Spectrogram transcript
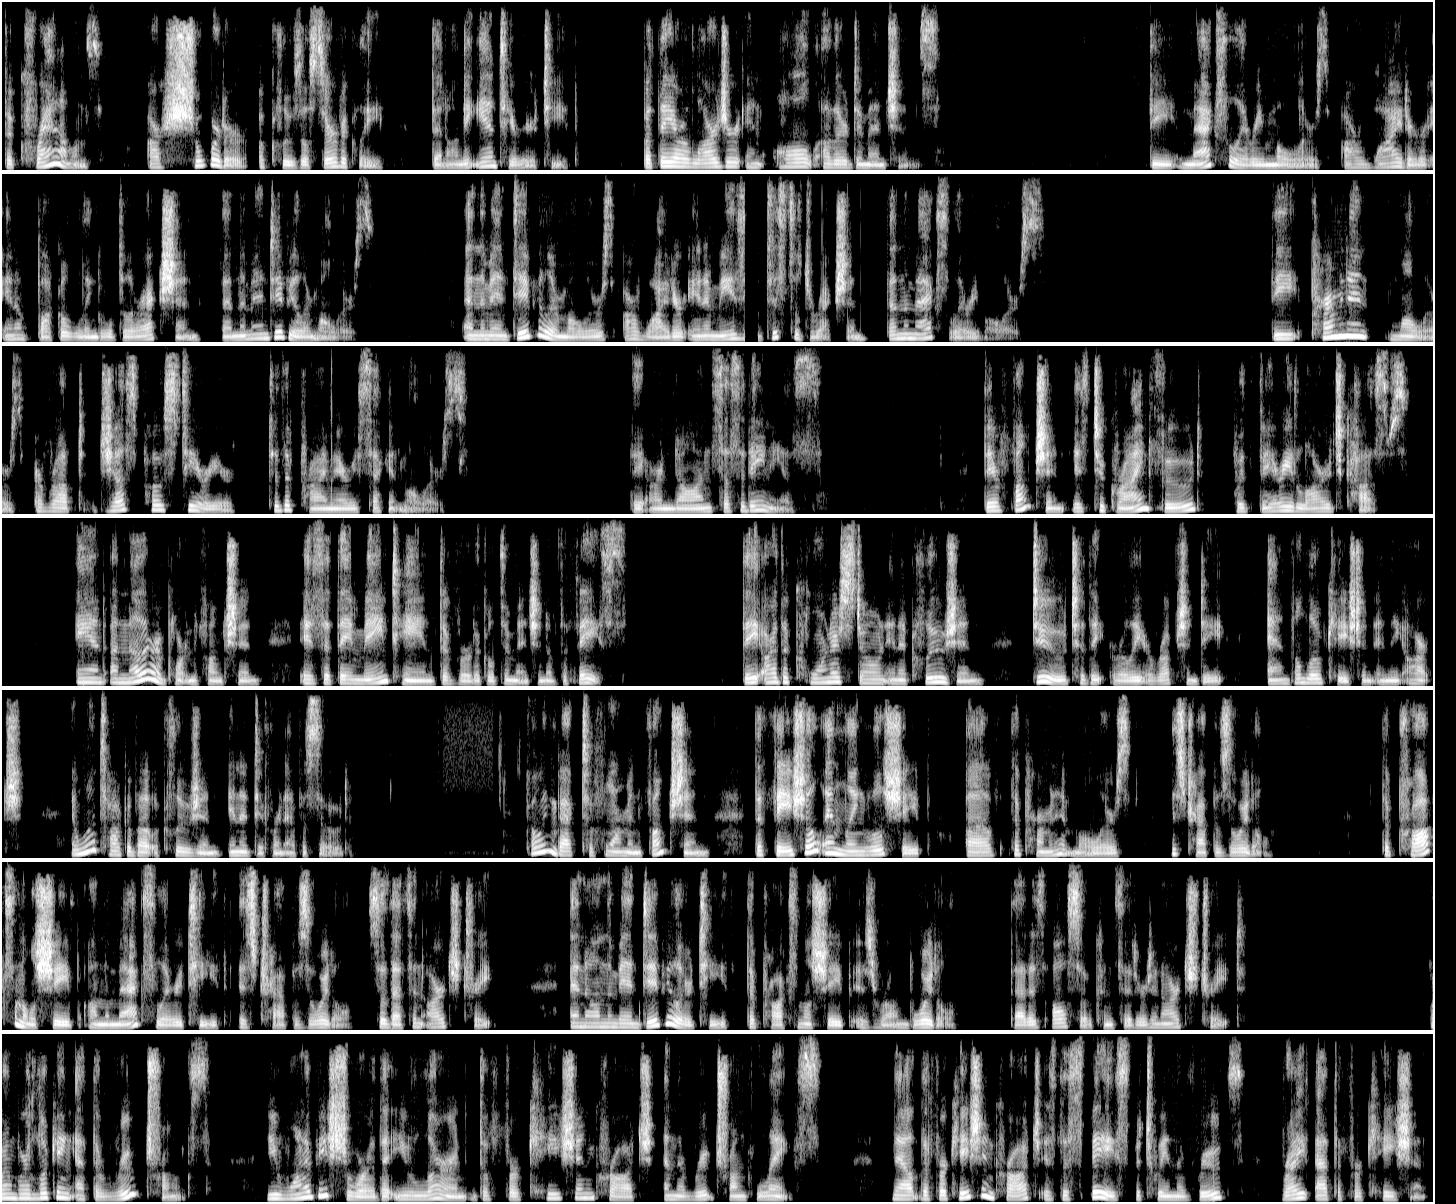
The crowns are shorter occlusocervically than on the anterior teeth, but they are larger in all other dimensions. The maxillary molars are wider in a buccal lingual direction than the mandibular molars, and the mandibular molars are wider in a mesiodistal direction than the maxillary molars. The permanent molars erupt just posterior to the primary second molars. They are non-succedaneous. Their function is to grind food with very large cusps. And another important function is that they maintain the vertical dimension of the face. They are the cornerstone in occlusion due to the early eruption date and the location in the arch. And we'll talk about occlusion in a different episode. Going back to form and function, the facial and lingual shape of the permanent molars is trapezoidal. The proximal shape on the maxillary teeth is trapezoidal, so that's an arch trait. And on the mandibular teeth, the proximal shape is rhomboidal. That is also considered an arch trait. When we're looking at the root trunks, you want to be sure that you learn the furcation crotch and the root trunk lengths. Now, the furcation crotch is the space between the roots right at the furcation.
